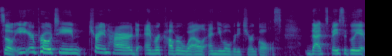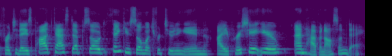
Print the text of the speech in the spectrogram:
So eat your protein, train hard, and recover well, and you will reach your goals. That's basically it for today's podcast episode. Thank you so much for tuning in. I appreciate you, and have an awesome day.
